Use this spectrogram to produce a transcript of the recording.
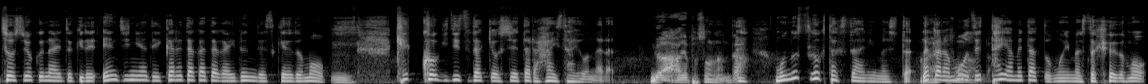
調子良くない時でエンジニアで行かれた方がいるんですけれども、ん。結構技術だけ教えたらはいさようなら。うわあやっぱそうなんだ。ものすごくたくさんありました。だからもう絶対やめたと思いましたけれども。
